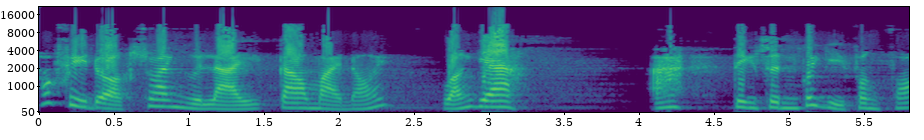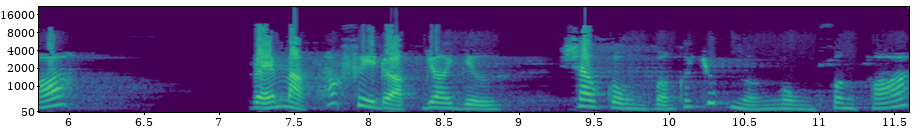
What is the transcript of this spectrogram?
Hoắc phi đoạt xoay người lại, cao mài nói, quản gia. À, tiên sinh có gì phân phó? Vẻ mặt Hoắc phi đoạt do dự, sau cùng vẫn có chút ngượng ngùng phân phó.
